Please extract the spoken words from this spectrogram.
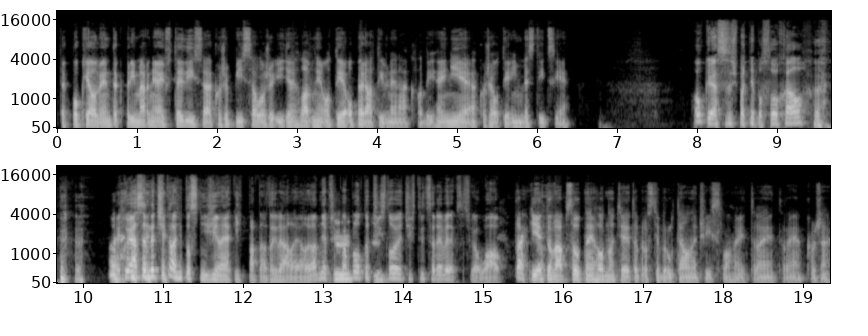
tak pokiaľ viem, tak primárne aj vtedy sa akože písalo, že ide hlavne o tie operatívne náklady, hej, nie akože o tie investície. OK, já jsem se špatně poslouchal. jako já jsem nečekal, že to sníží na nějakých 15 a tak dále, jo. A mě překvapilo to mm. číslo, je 49, tak jsem říkal, wow. Tak je to v absolutnej hodnotě, je to prostě brutálne číslo, hej, to je, to je akože...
